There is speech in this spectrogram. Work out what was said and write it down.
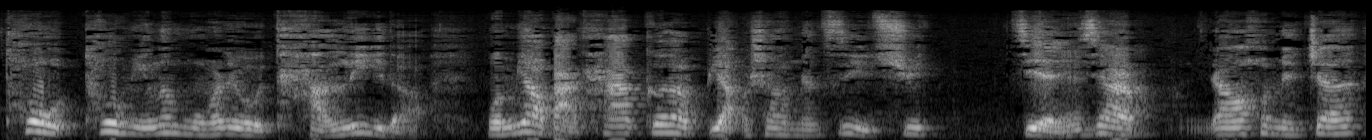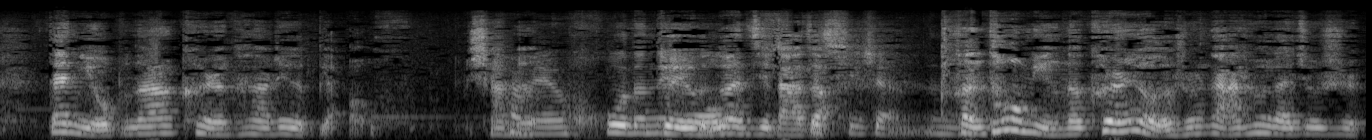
透透明的膜有弹力的，我们要把它搁到表上面，自己去剪一下，然后后面粘，但你又不能让客人看到这个表上上面面糊的那对有乱七八糟，嗯。很透明的，客人有的时候拿出来就是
